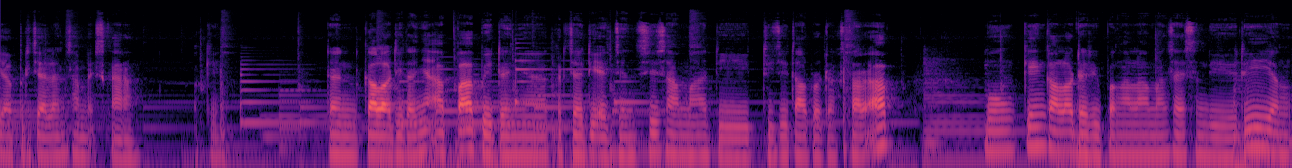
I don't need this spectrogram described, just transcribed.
Ya berjalan sampai sekarang. Oke. Dan kalau ditanya apa bedanya kerja di agensi sama di digital product startup mungkin kalau dari pengalaman saya sendiri yang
